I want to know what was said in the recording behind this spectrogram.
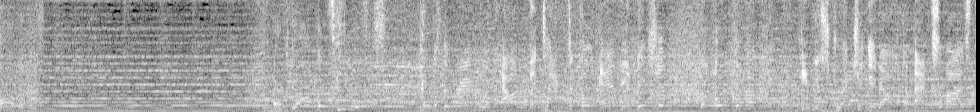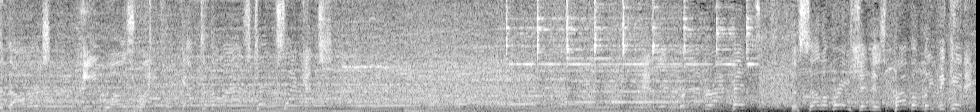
part of his... As long as he was into the ring without the tactical ammunition to open up, he was stretching it out to maximize the dollars. He was right. 10 seconds. And in Grand Rapids, the celebration is probably beginning.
